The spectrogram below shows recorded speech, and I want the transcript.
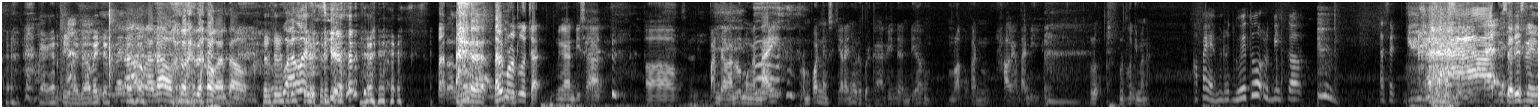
nggak ngerti lagu apa itu Nggak tahu, nggak tahu, nggak tahu, terus terus terus, terus. Tapi menurut lu Cak, dengan di saat eh, pandangan lu mengenai perempuan yang sekiranya udah berkarir dan dia melakukan hal yang tadi, lu menurut lu gimana? apa ya menurut gue itu lebih ke asik Aduh, serius nih.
